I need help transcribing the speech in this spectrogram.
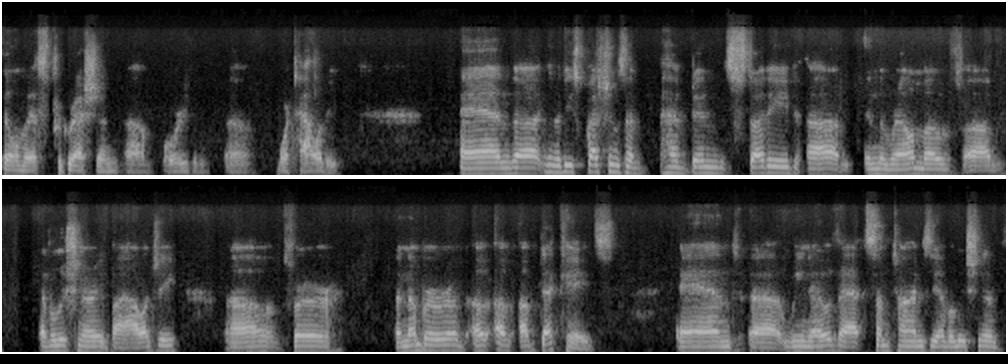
illness, progression, um, or even uh, mortality. And uh, you know these questions have, have been studied um, in the realm of um, evolutionary biology uh, for a number of, of, of decades. And uh, we know that sometimes the evolution of,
